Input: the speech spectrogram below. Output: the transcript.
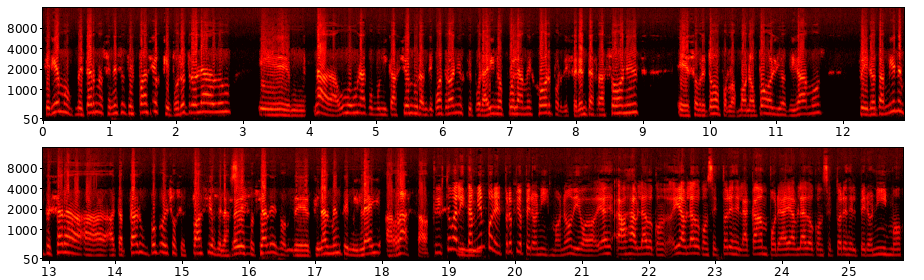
queríamos meternos en esos espacios que por otro lado eh, nada, hubo una comunicación durante cuatro años que por ahí no fue la mejor por diferentes razones, eh, sobre todo por los monopolios, digamos, pero también empezar a, captar un poco esos espacios de las redes sociales donde finalmente mi ley arrasa. Cristóbal, y, también por el propio peronismo, ¿no? Digo, has hablado con, he hablado con sectores de la cámpora, he hablado con sectores del peronismo,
